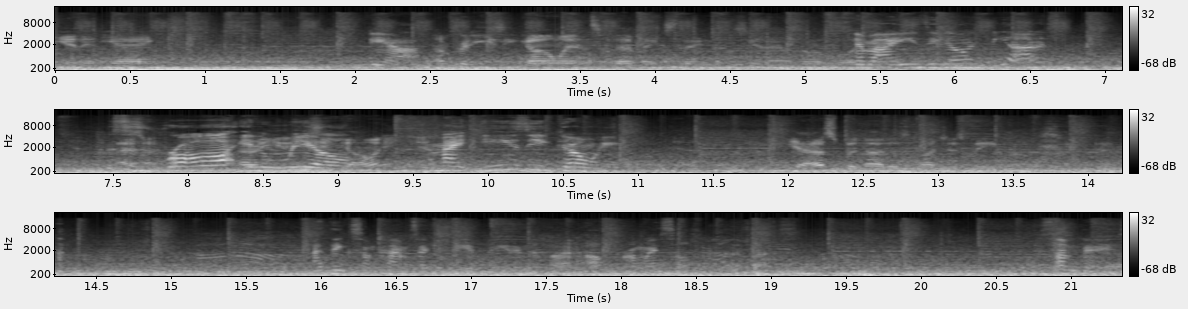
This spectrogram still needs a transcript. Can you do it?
Yin and yang. Yeah. I'm pretty easygoing, so that makes things, you know, normal. Am I easygoing? Be honest. Raw Are and real. easygoing? Am I easygoing? Yes, but not as much as me. I think sometimes I can be a pain in the butt. I'll throw myself under the bus. Some days.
